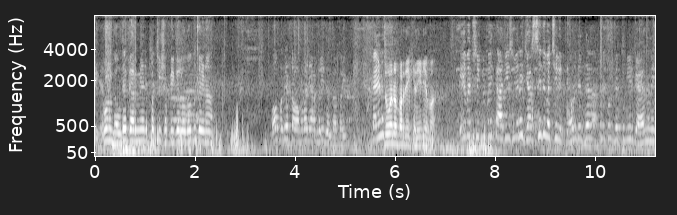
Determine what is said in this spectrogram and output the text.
ਹੈ। ਗੁਣ ਗਾਉਦੇ ਗਰਮੀਆਂ 'ਚ 25 26 ਕਿਲੋ ਦੁੱਧ ਦੇਣਾ। ਬਹੁਤ ਵਧੀਆ ਟੌਪ ਦਾ ਜਾਨਵਰ ਹੀ ਦਿੰਦਾ ਬਾਈ। ਕਹਿਣ ਦੋ ਨੰਬਰ ਦੇਖੇ ਨੇ ਜਿਹੜੀ ਆਪਾਂ। ਇਹ ਵੱਛੀ ਵੀ ਬਾਈ ਤਾਜੀ ਸੂਈ ਨੇ ਜਰਸੀ ਦੇ ਵੱਛੀ ਦਿੱਤੇ ਹੁਣ ਜਿੱਦਾਂ ਆਪਣੇ ਕੋਲ ਵਿੱਚ ਵੀਰ ਕਹਿ ਦਿੰਦੇ ਨੇ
